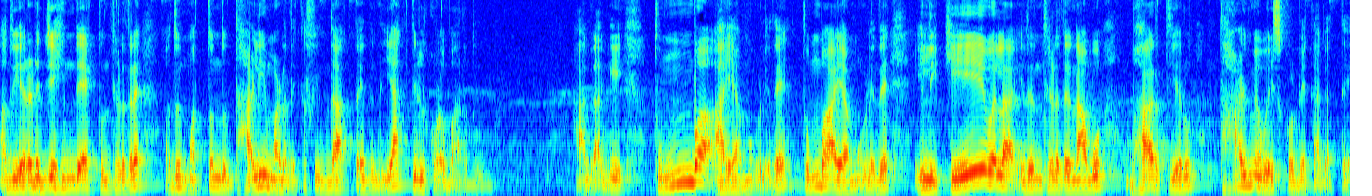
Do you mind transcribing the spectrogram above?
ಅದು ಎರಡೆಜ್ಜೆ ಹಿಂದೆ ಹಾಕ್ತು ಅಂತ ಹೇಳಿದ್ರೆ ಅದು ಮತ್ತೊಂದು ದಾಳಿ ಮಾಡೋದಕ್ಕೆ ಸಿದ್ಧ ಆಗ್ತಾ ಇದೆ ಅಂತ ಯಾಕೆ ತಿಳ್ಕೊಳ್ಬಾರ್ದು? ಹಾಗಾಗಿ ತುಂಬ ಆಯಾಮಗಳಿದೆ ತುಂಬ ಆಯಾಮಗಳಿದೆ. ಇಲ್ಲಿ ಕೇವಲ ಇದಂತ ಹೇಳಿದ್ರೆ ನಾವು ಭಾರತೀಯರು ತಾಳ್ಮೆ ವಹಿಸ್ಕೊಳ್ಬೇಕಾಗತ್ತೆ.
